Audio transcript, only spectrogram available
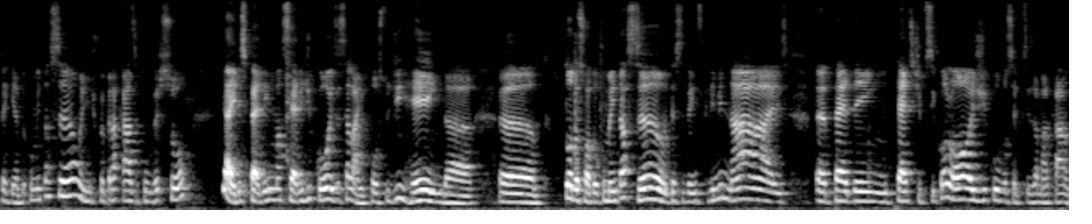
Peguei a documentação, a gente foi pra casa, conversou. E aí eles pedem uma série de coisas, sei lá, imposto de renda, ah, toda a sua documentação, antecedentes criminais, pedem teste psicológico, você precisa marcar,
